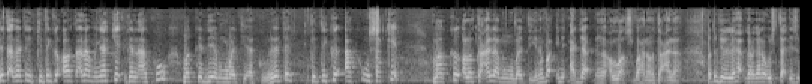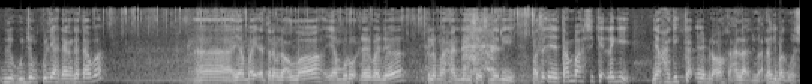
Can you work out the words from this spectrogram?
dia tak kata ketika Allah Ta'ala menyakitkan aku Maka dia mengubati aku Dia kata ketika aku sakit Maka Allah Ta'ala mengubati Nampak? Ini adab dengan Allah Subhanahu Wa Ta'ala Lepas tu kita lihat kadang-kadang ustaz di sebelum hujung kuliah Dengan kata apa? Ha, yang baik datang daripada Allah Yang buruk daripada kelemahan diri saya sendiri Patutnya tambah sikit lagi Yang hakikatnya daripada Allah Ta'ala juga Lagi bagus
